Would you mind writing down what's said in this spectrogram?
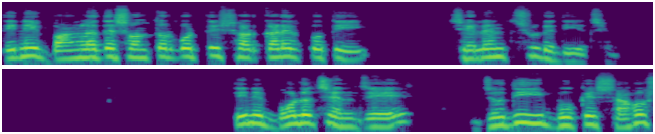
তিনি বাংলাদেশ অন্তর্বর্তী সরকারের প্রতি চ্যালেঞ্জ ছুড়ে দিয়েছেন। তিনি বলেছেন যে, যদি বুকে সাহস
